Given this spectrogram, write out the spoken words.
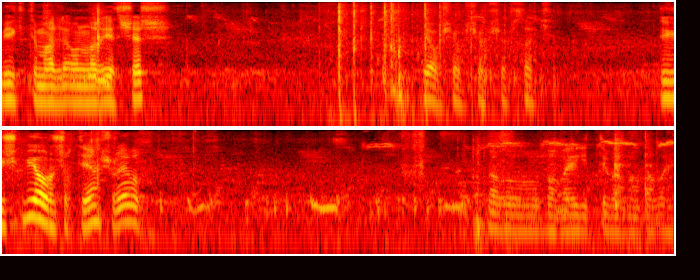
büyük ihtimalle onlara yetişer. Yavaş yavaş yavaş yavaş sakin. Değişik bir yavru çıktı ya. Şuraya bak. Baba babaya gitti baba babaya.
